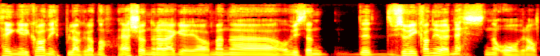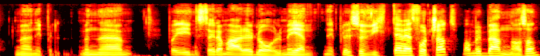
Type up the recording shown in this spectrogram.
trenger ikke å ha nippel akkurat nå. Jeg skjønner at det er gøy, ja, men hvis den, det, Så vi kan gjøre nesten overalt med nippel. Men uh, på Instagram er det lovlig med jentenipler, så vidt jeg vet fortsatt. Man blir banna og sånn.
